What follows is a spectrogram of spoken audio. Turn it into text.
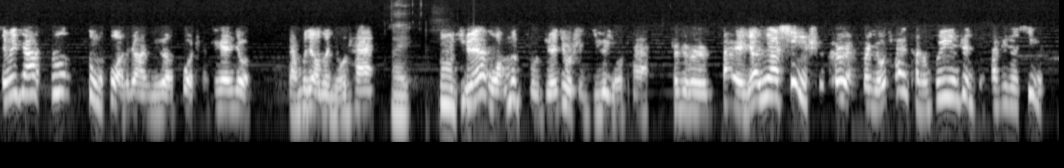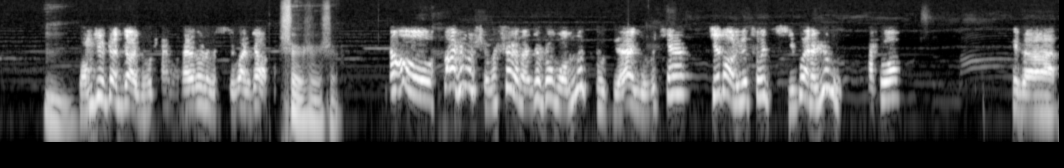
新维加斯送货的这样一个过程，这些人就全部叫做邮差。哎，主角我们的主角就是一个邮差，这就是大家也要要信使 current，说邮差可能不一定正确，它是一个信使，嗯我们就这叫邮差嘛，大家都这么习惯叫。是是是，然后发生了什么事儿呢？就是我们的主角啊有一天接到了一个特别奇怪的任务，他说，这个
